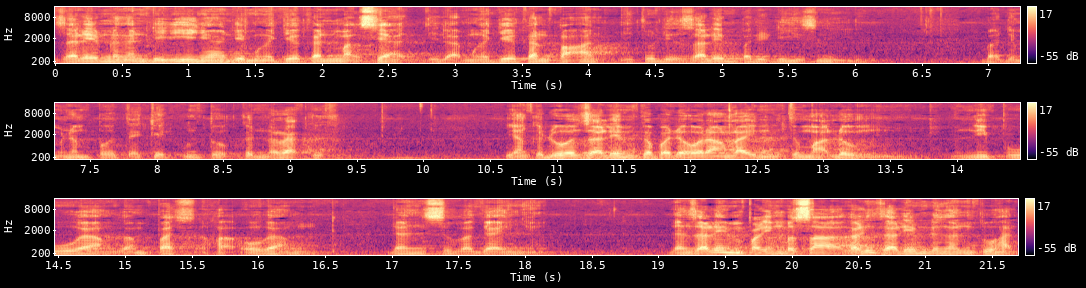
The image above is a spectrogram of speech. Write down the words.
Zalim dengan dirinya dia mengerjakan maksiat tidak mengerjakan taat. Itu dia zalim pada diri sendiri. Sebab dia menempuh tekad untuk ke neraka. Yang kedua zalim kepada orang lain itu maklum. Menipu orang, rampas hak orang dan sebagainya. Dan zalim paling besar kali zalim dengan Tuhan.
